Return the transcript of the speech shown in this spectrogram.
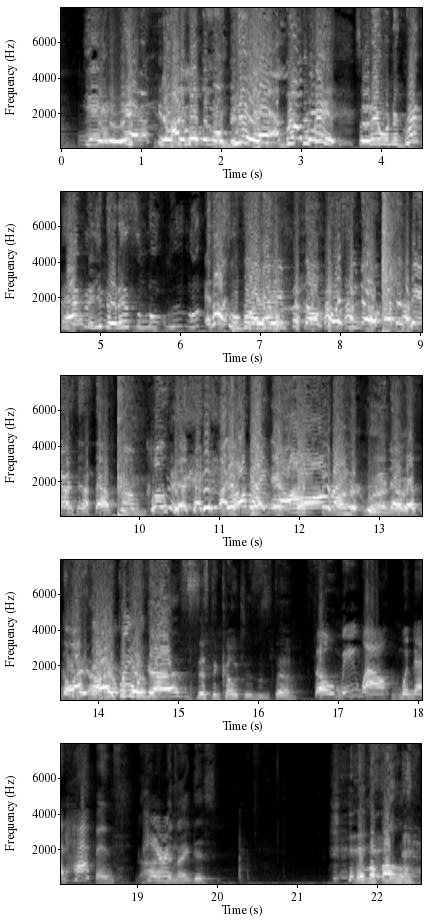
him. Yeah, You know he had mean? him. Yoked him up a little bit. Yeah, Yeah, he a gripped him in. So then when the grip happened, you know, there's some little, little tussle so, going every- on. so of course you know other parents and stuff come closer because it's like all right now, all right, Right, right, you know, right. let's go our All right, separate come on, guys. Assistant coaches and stuff. So meanwhile, when that happens, I'd have parents been like this. With my phone.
